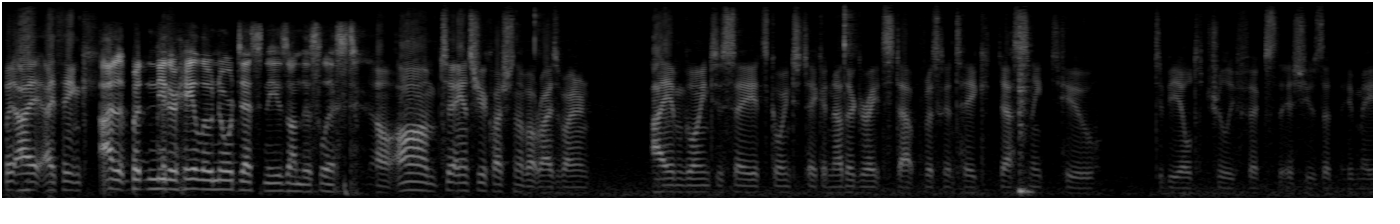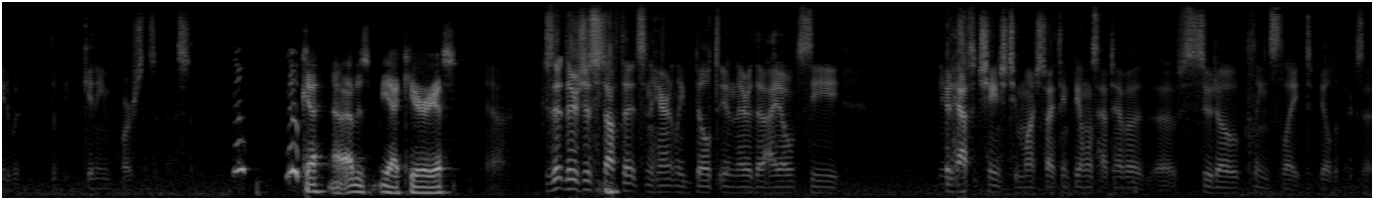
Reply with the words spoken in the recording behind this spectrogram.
but I, I think I, but neither Halo nor Destiny is on this list. No, um, to answer your question about Rise of Iron, I am going to say it's going to take another great step, but it's going to take Destiny 2 to be able to truly fix the issues that they made with the beginning portions of Destiny. Nope. Okay. I I was yeah curious. Yeah, because there's just stuff that's inherently built in there that I don't see. They would have to change too much, so I think they almost have to have a, a pseudo clean slate to be able to fix it.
